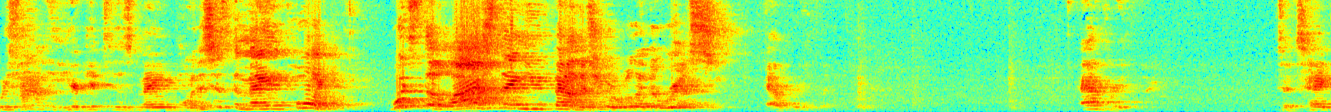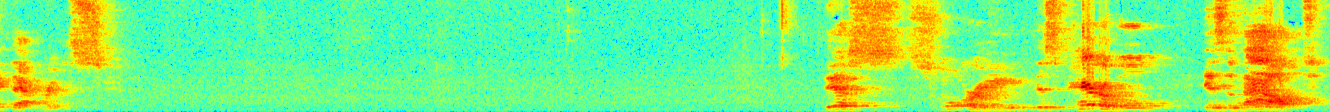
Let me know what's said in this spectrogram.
we finally here get to this main point. This is the main point. What's the last thing you found that you were willing to risk? Everything. Everything. To take that risk. This story, this parable, is about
